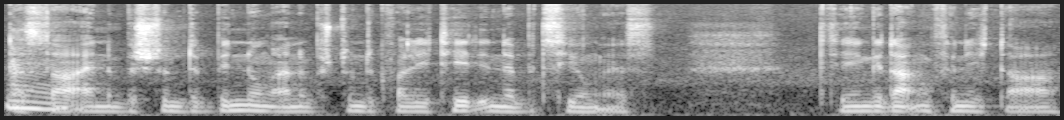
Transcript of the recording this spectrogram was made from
dass mhm. da eine bestimmte Bindung, eine bestimmte Qualität in der Beziehung ist. Den Gedanken finde ich da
